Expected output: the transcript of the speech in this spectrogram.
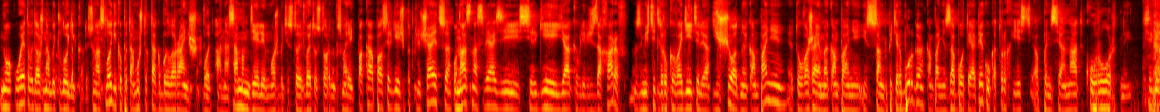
но у этого должна быть логика. То есть у нас логика, потому что так было раньше. Вот. А на самом деле, может быть, и стоит в эту сторону посмотреть. Пока Павел Сергеевич подключается, у нас на связи Сергей Яковлевич Захаров, заместитель руководителя еще одной компании. Это уважаемая компания из Санкт-Петербурга, компания «Забота и опека», у которых есть пансионат курортный. Сергей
